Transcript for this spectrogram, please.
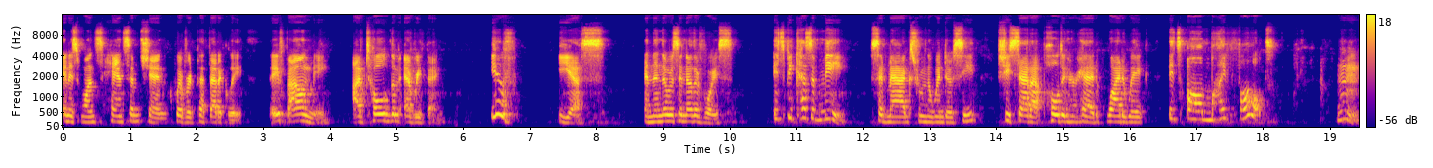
and his once handsome chin quivered pathetically. They found me. I've told them everything. You've. Yes. And then there was another voice. It's because of me, said Mags from the window seat. She sat up, holding her head wide awake. It's all my fault. Hmm.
